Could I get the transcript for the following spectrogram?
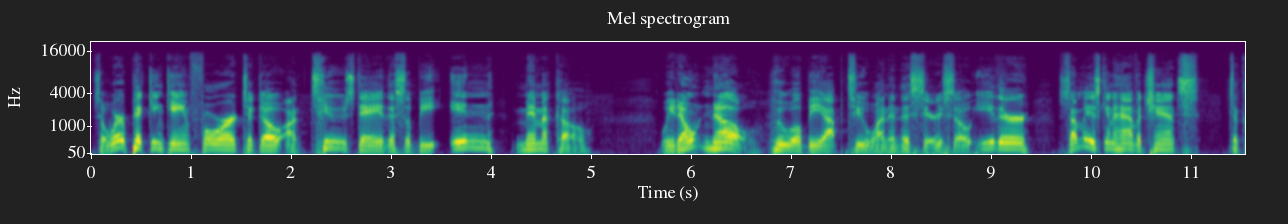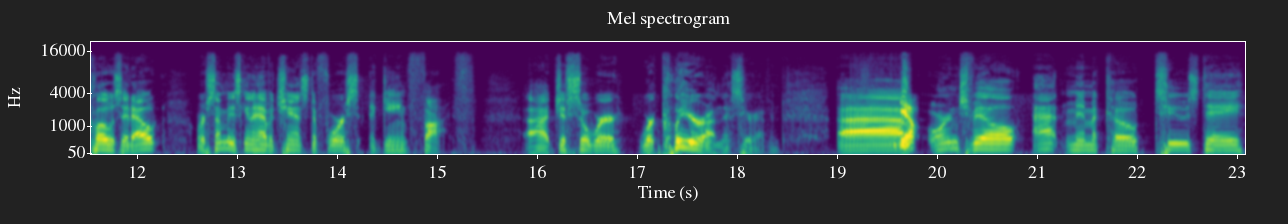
So we're picking game four to go on Tuesday. This will be in Mimico. We don't know who will be up 2 1 in this series. So either somebody's going to have a chance to close it out or somebody's going to have a chance to force a game five. Uh, just so we're we're clear on this here, Evan. Uh, yep. Orangeville at Mimico Tuesday.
